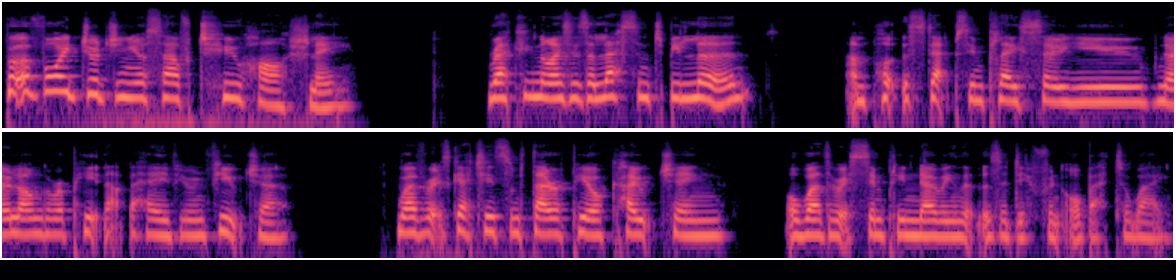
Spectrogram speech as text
but avoid judging yourself too harshly. Recognise there's a lesson to be learnt and put the steps in place so you no longer repeat that behaviour in future. Whether it's getting some therapy or coaching, or whether it's simply knowing that there's a different or better way.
